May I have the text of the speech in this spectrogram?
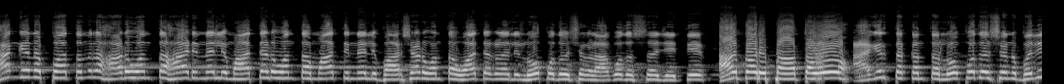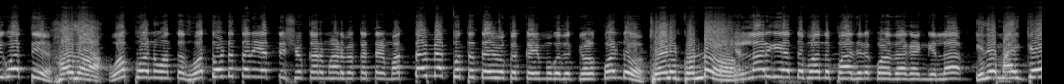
ಹಂಗೇನಪ್ಪ ಅಂತಂದ್ರ ಹಾಡುವಂತ ಹಾಡಿನಲ್ಲಿ ಮಾತಾಡುವಂತ ಮಾತಿನಲ್ಲಿ ಬಾರ್ಸಾಡುವಂತ ವಾದ್ಯಗಳಲ್ಲಿ ಲೋಪದೋಷಗಳು ಆಗೋದು ಸಹಜ ಐತಿ. ಆಗ್ತಾರಪ್ಪ ಆತಾವು ಆಗಿರ್ತಕ್ಕಂತ ಲೋಪದೋಷವನ್ನು ಬದಿಗೊತ್ತಿ. ಹೌದಾ. ಒಪ್ಪು ಅನ್ನುವಂಥದ್ದು ಹೊತ್ತೊಂಡತನ ಎತ್ತಿ ಸ್ವೀಕಾರ ಮಾಡ್ಬೇಕಂತ ಮತ್ತೊಮ್ಮೆ ಕುತ್ತ ದೈವಕ್ಕೆ ಕೈ ಮುಗಿದು ಕೇಳ್ಕೊಂಡು ಕೇಳಿಕೊಂಡು ಎಲ್ಲರಿಗೂ ಎದ್ದು ಬಂದು ಪಾಸ್ ಹಿಡ್ಕೊಳ್ಳೋದಾಗಂಗಿಲ್ಲ ಇದೇ ಮೈಕೆ?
